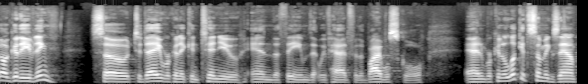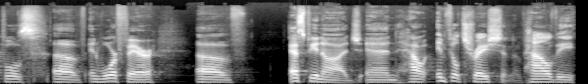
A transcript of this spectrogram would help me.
Well, good evening. So, today we're going to continue in the theme that we've had for the Bible school, and we're going to look at some examples of in warfare of espionage and how infiltration, of how the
